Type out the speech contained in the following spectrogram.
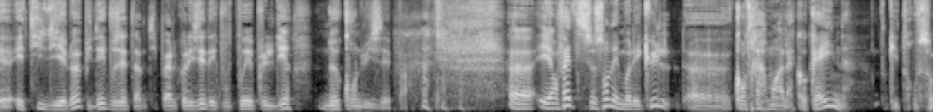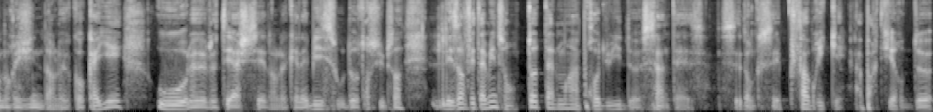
euh, étudiez-le, puis dès que vous êtes un petit peu alcoolisé, dès que vous pouvez plus le dire, ne conduisez pas. euh, et en fait, ce sont des molécules, euh, contrairement à la cocaïne, qui trouve son origine dans le cocaïer ou le, THC dans le cannabis ou d'autres substances. Les amphétamines sont totalement un produit de synthèse. C'est donc c'est fabriqué à partir de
